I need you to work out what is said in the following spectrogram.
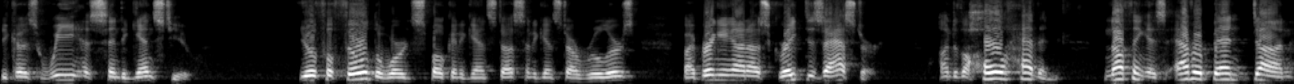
because we have sinned against you. You have fulfilled the words spoken against us and against our rulers by bringing on us great disaster. Under the whole heaven, nothing has ever been done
